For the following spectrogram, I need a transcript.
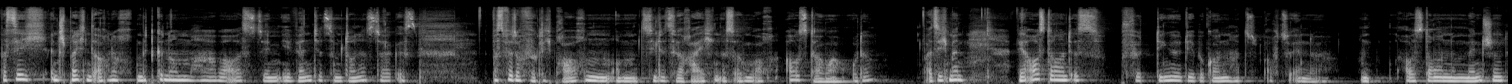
Was ich entsprechend auch noch mitgenommen habe aus dem Event jetzt am Donnerstag ist, was wir doch wirklich brauchen, um Ziele zu erreichen, ist irgendwo auch Ausdauer, oder? Also ich meine, wer ausdauernd ist für Dinge, die er begonnen hat, auch zu Ende. Und ausdauernde Menschen,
